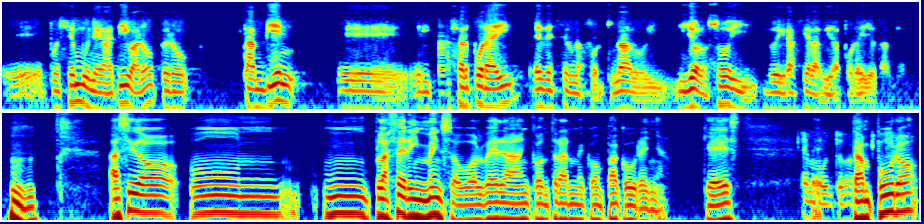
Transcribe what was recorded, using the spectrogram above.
eh, pues es muy negativa, ¿no? Pero también eh, el pasar por ahí es de ser un afortunado y, yo lo soy y doy gracias a la vida por ello también. Ha sido un, un, placer inmenso volver a encontrarme con Paco Ureña, que es eh, tan puro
